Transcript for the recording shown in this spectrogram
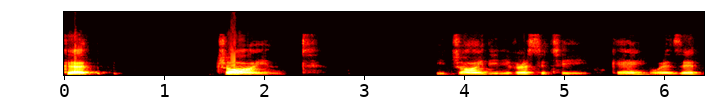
Good. Joined. He joined the university. Okay, where is it?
